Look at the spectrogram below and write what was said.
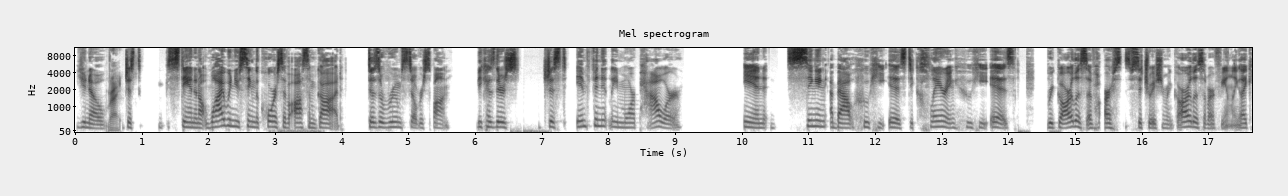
you know, right. just standing on. Why, when you sing the chorus of Awesome God, does a room still respond? Because there's just infinitely more power in singing about who he is, declaring who he is, regardless of our situation, regardless of our feeling. Like,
